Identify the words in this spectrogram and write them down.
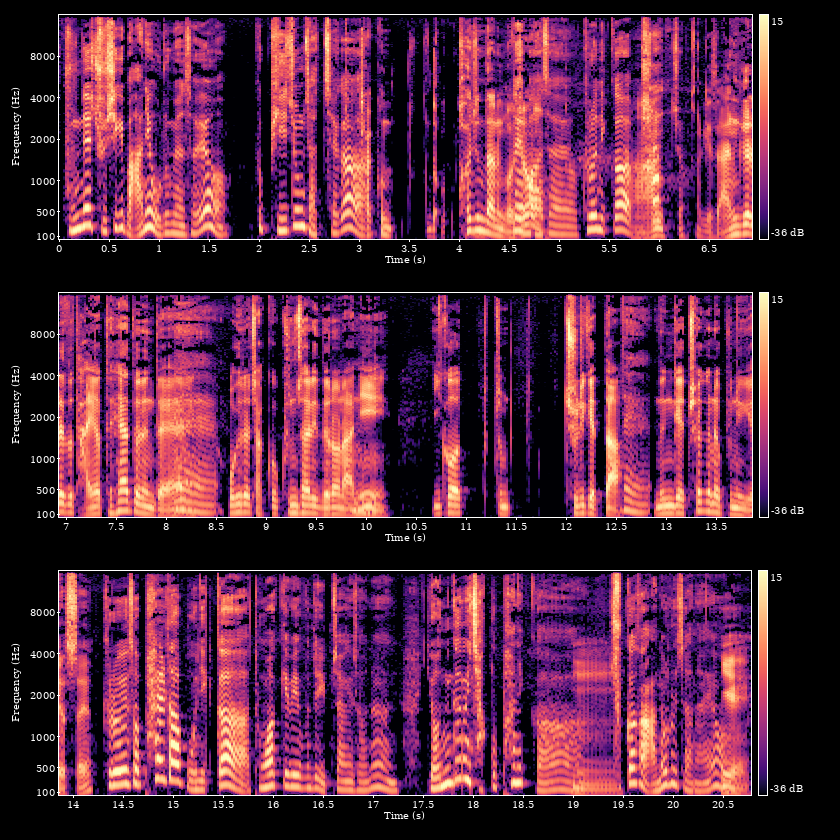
국내 주식이 많이 오르면서요. 그 비중 자체가 자꾸 너- 커진다는 거죠. 네, 맞아요. 그러니까 아, 팔았죠. 알겠어. 안 그래도 다이어트 해야 되는데 네. 오히려 자꾸 군살이 늘어나니 이거 좀 줄이겠다는 네. 게 최근의 분위기였어요. 그래서 팔다 보니까 동학개미분들 입장에서는 연금이 자꾸 파니까 음. 주가가 안 오르잖아요. 예.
